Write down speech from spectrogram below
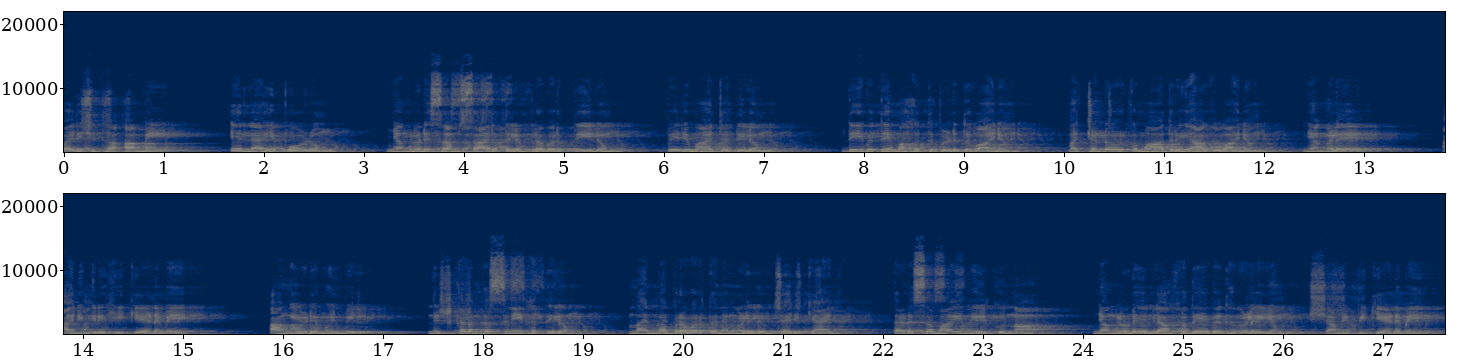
പരിശുദ്ധ അമ്മേ എല്ലായ്പ്പോഴും ഞങ്ങളുടെ സംസാരത്തിലും പ്രവൃത്തിയിലും പെരുമാറ്റത്തിലും ദൈവത്തെ മഹത്വപ്പെടുത്തുവാനും മറ്റുള്ളവർക്ക് മാതൃയാകുവാനും ഞങ്ങളെ അനുഗ്രഹിക്കണമേ. അങ്ങയുടെ മുൻപിൽ നിഷ്കളങ്ക സ്നേഹത്തിലും നന്മ പ്രവർത്തനങ്ങളിലും ചരിക്കാൻ തടസ്സമായി നിൽക്കുന്ന ഞങ്ങളുടെ എല്ലാ ഹൃദയവ്യഥകളെയും ശമിപ്പിക്കണമേ.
